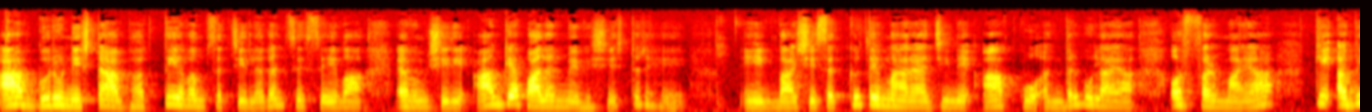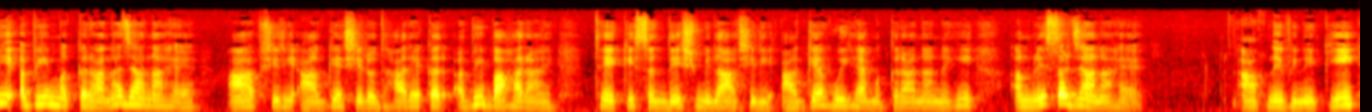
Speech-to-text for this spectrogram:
आप गुरु निष्ठा, भक्ति एवं सच्ची लगन से सेवा एवं श्री आज्ञा पालन में विशिष्ट रहे। एक बार श्री सतगुरुदेव महाराज जी ने आपको अंदर बुलाया और फरमाया कि अभी अभी मकराना जाना है। आप श्री आज्ञा शिरोधार्य कर अभी बाहर आए। थे कि संदेश मिला, श्री आज्ञा हुई है, मकराना नहीं, अमृतसर जाना है। आपने विनय की,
